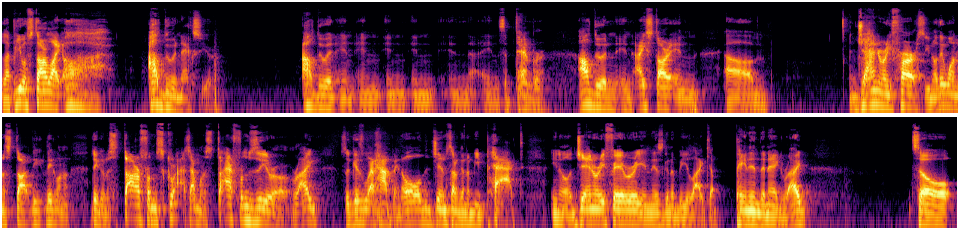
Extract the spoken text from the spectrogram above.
Like people start like, oh, I'll do it next year. I'll do it in in in in in, uh, in September. I'll do it in, in I start in um, January 1st, you know, they want to start, they, they're going to, they're going to start from scratch. I'm going to start from zero, right? So guess what happened? All the gyms are going to be packed, you know, January, February, and it's going to be like a pain in the neck, right? So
